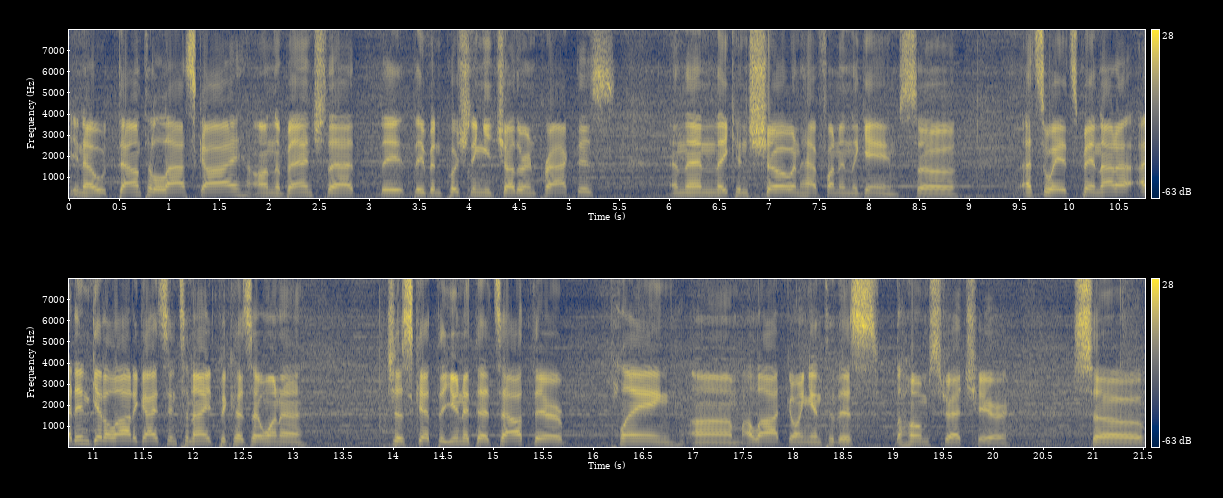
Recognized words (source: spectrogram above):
you know, down to the last guy on the bench that they, they've been pushing each other in practice, and then they can show and have fun in the game. So that's the way it's been. Not a, I didn't get a lot of guys in tonight because I want to just get the unit that's out there playing um, a lot going into this the home stretch here. So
